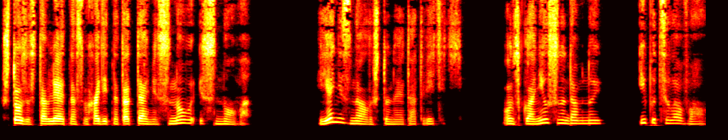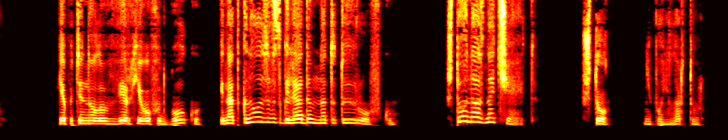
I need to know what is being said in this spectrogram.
Что заставляет нас выходить на татами снова и снова? Я не знала, что на это ответить. Он склонился надо мной и поцеловал. Я потянула вверх его футболку и наткнулась взглядом на татуировку. Что она означает? — Что? — не понял Артур.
